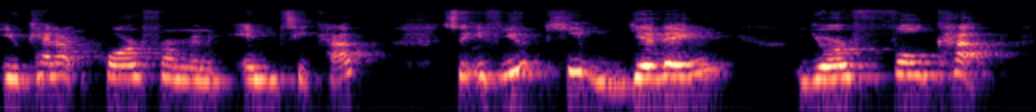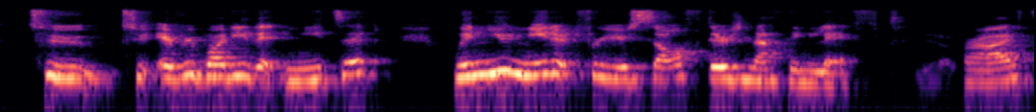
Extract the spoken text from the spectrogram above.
you cannot pour from an empty cup. So if you keep giving your full cup to to everybody that needs it when you need it for yourself there's nothing left yep. right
